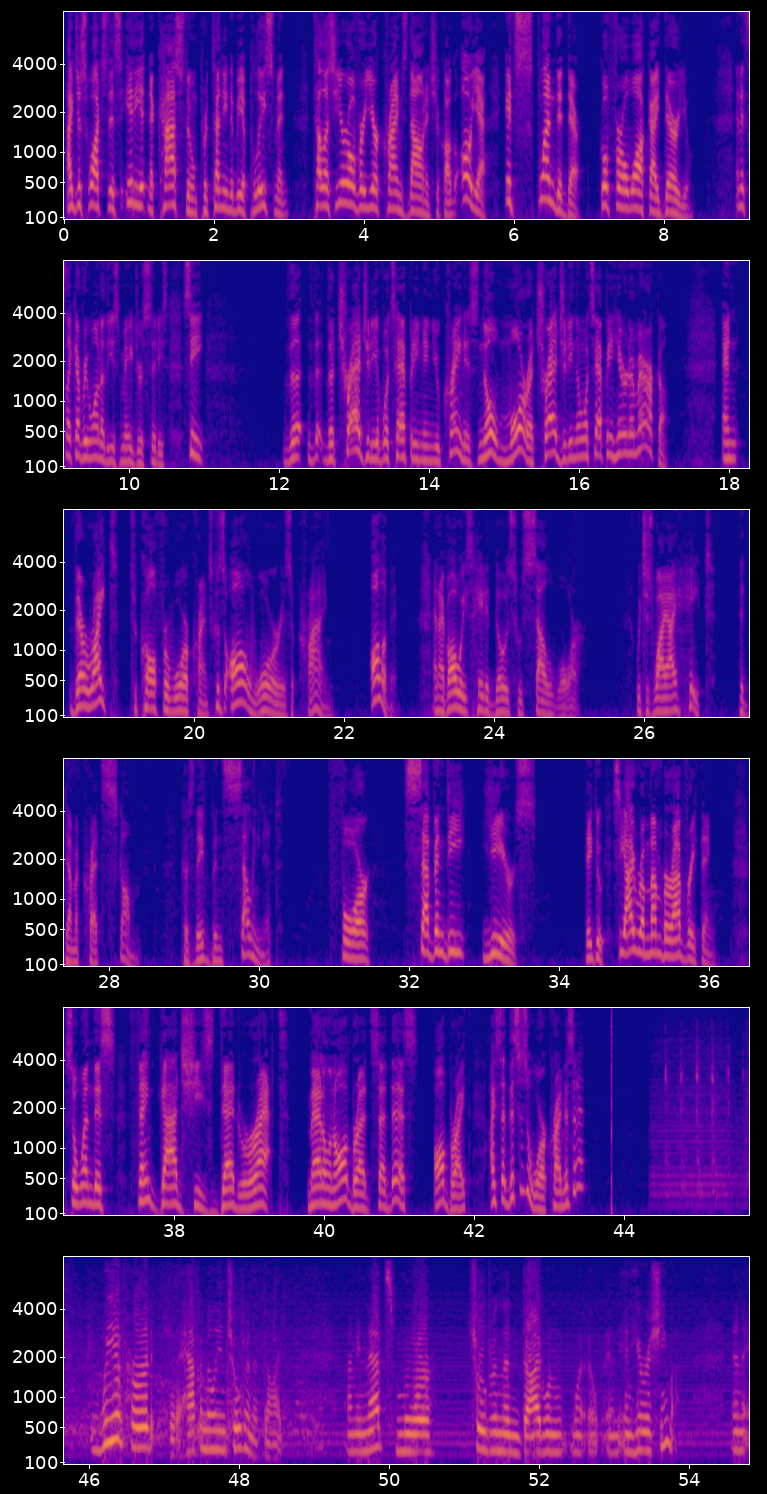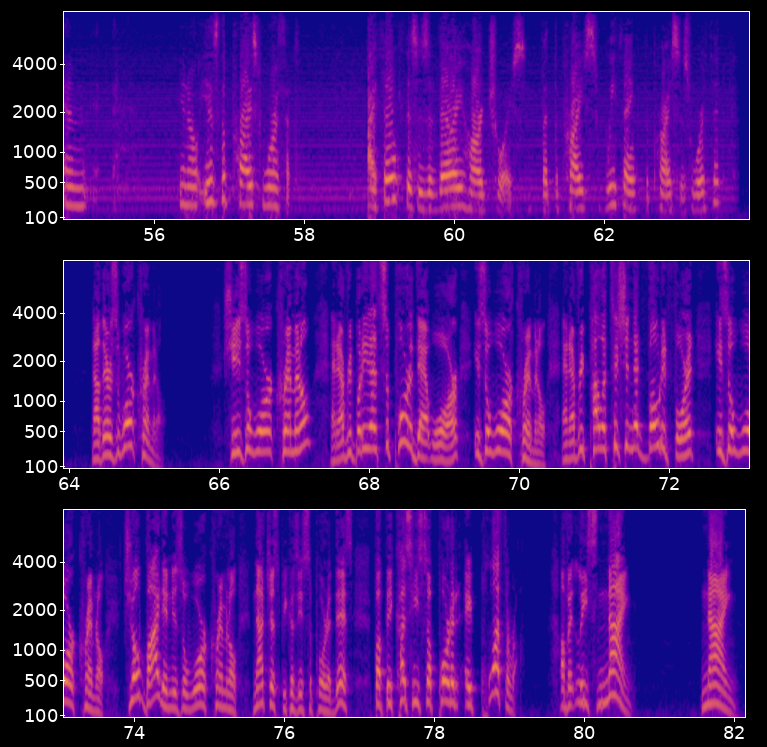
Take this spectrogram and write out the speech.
I just watched this idiot in a costume pretending to be a policeman tell us year over year crimes down in Chicago. Oh, yeah, it's splendid there. Go for a walk, I dare you. And it's like every one of these major cities. See, the, the, the tragedy of what's happening in Ukraine is no more a tragedy than what's happening here in America. And they're right to call for war crimes because all war is a crime. All of it. And I've always hated those who sell war, which is why I hate the Democrats' scum because they've been selling it for 70 years. They do. See, I remember everything. So when this thank God she's dead rat, Madeleine Albright said this, Albright, I said, this is a war crime, isn't it? We have heard that a half a million children have died. I mean, that's more children than died when, when in, in Hiroshima. And, and, you know, is the price worth it? I think this is a very hard choice, but the price, we think the price is worth it. Now, there's a war criminal. She's a war criminal, and everybody that supported that war is a war criminal, and every politician that voted for it is a war criminal. Joe Biden is a war criminal, not just because he supported this, but because he supported a plethora of at least nine, nine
